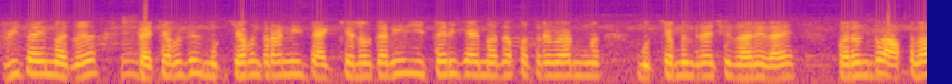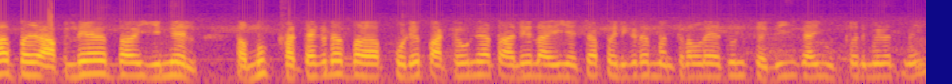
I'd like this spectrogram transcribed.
ट्विट आहे माझं त्याच्यामध्ये मुख्यमंत्र्यांनी टॅग केलं होतं आणि इतरही काही माझा पत्रव्यवहार मुख्यमंत्र्यांशी झालेला आहे. परंतु आपला आपले ईमेल अमुक खात्याकडे पुढे पाठवण्यात आलेला आहे. याच्या पलीकडे मंत्रालयातून कधीही काही उत्तर मिळत नाही.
